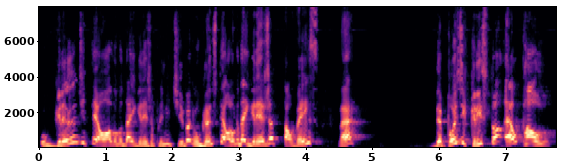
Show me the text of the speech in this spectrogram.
o grande teólogo da igreja primitiva, e o grande teólogo da igreja, talvez, né? Depois de Cristo, é o Paulo.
